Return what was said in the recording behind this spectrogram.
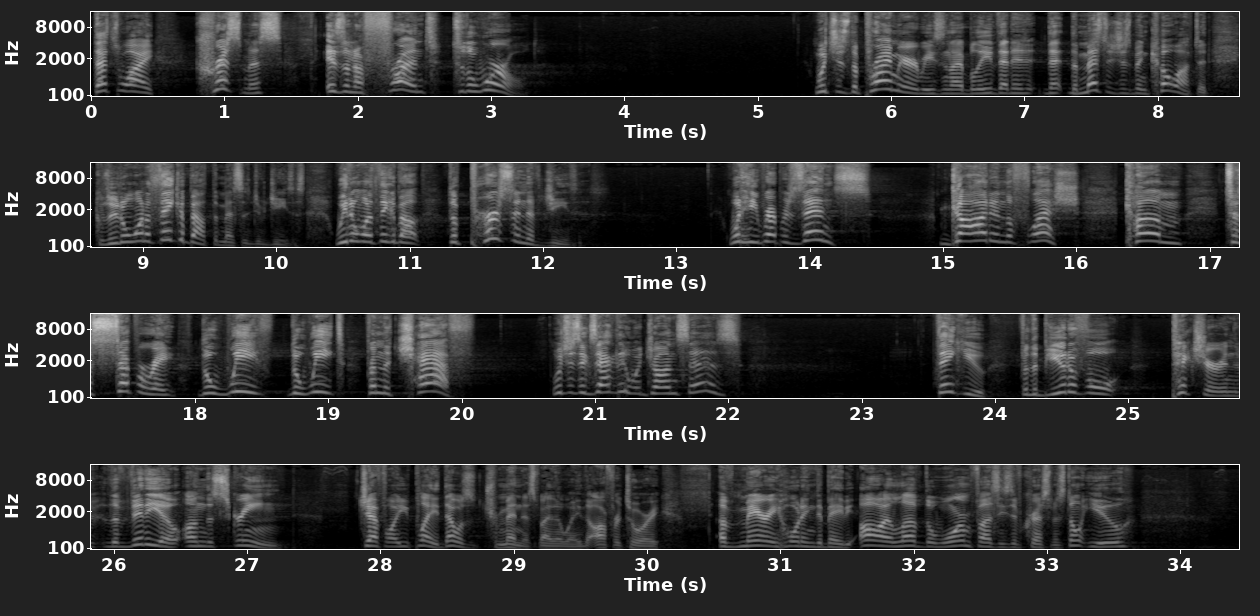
That's why Christmas is an affront to the world which is the primary reason I believe that, it, that the message has been co opted, because we don't want to think about the message of Jesus. We don't want to think about the person of Jesus, what he represents. God in the flesh, come to separate the wheat, the wheat from the chaff, which is exactly what John says. Thank you for the beautiful picture and the video on the screen. Jeff, while you played, that was tremendous, by the way, the offertory of Mary holding the baby. Oh, I love the warm fuzzies of Christmas, don't you?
